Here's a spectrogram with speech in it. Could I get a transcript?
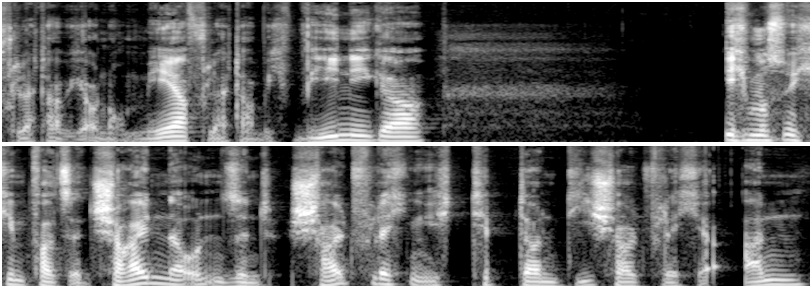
Vielleicht habe ich auch noch mehr, vielleicht habe ich weniger. Ich muss mich jedenfalls entscheiden. Da unten sind Schaltflächen. Ich tippe dann die Schaltfläche an.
